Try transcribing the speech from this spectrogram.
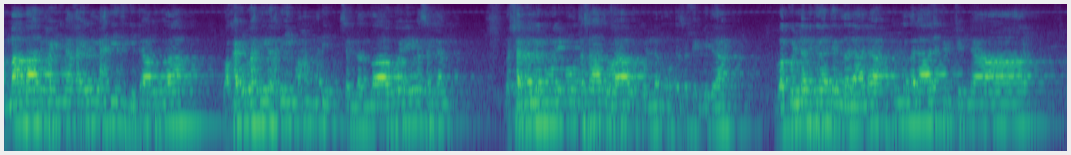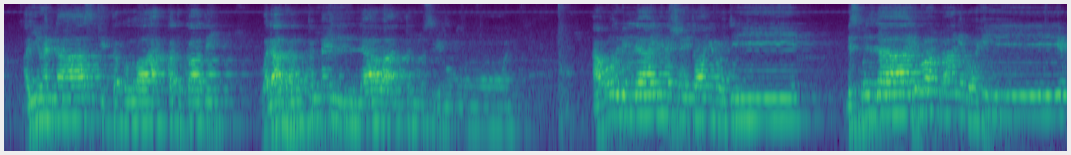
أما بعد فإن خير الحديث كتاب الله وخير الهدي هدي محمد صلى الله عليه وسلم وشر الأمور محدثاتها وكل محدثة بدعة وكل بدعة ضلالة وكل ضلالة في النار. أيها الناس اتقوا الله حق تقاته ولا تموتن إلا وأنتم مسلمون. أعوذ بالله من الشيطان الرجيم بسم الله الرحمن الرحيم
